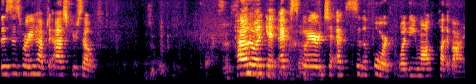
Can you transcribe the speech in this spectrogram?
this is where you have to ask yourself, how do I get x squared to x to the fourth? What do you multiply by?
